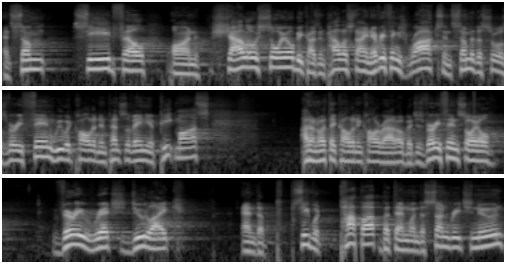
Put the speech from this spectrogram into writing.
And some seed fell on shallow soil because in Palestine everything's rocks and some of the soil is very thin. We would call it in Pennsylvania peat moss. I don't know what they call it in Colorado, but just very thin soil, very rich, dew like, and the seed would pop up, but then when the sun reached noon,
